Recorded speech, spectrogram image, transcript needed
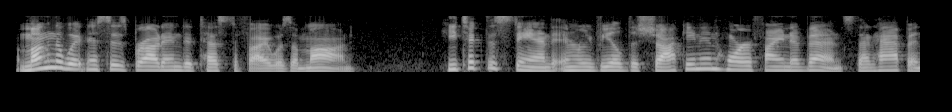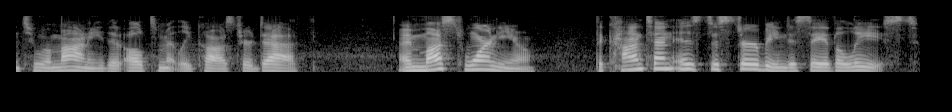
Among the witnesses brought in to testify was Eman. He took the stand and revealed the shocking and horrifying events that happened to Emani that ultimately caused her death. I must warn you, the content is disturbing to say the least.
